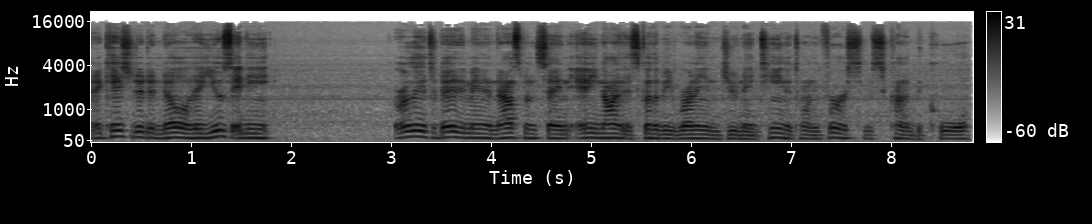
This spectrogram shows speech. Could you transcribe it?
And in case you didn't know, they used any earlier today they made an announcement saying 89 is going to be running in June 18 and 21st, which is kind of be cool.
